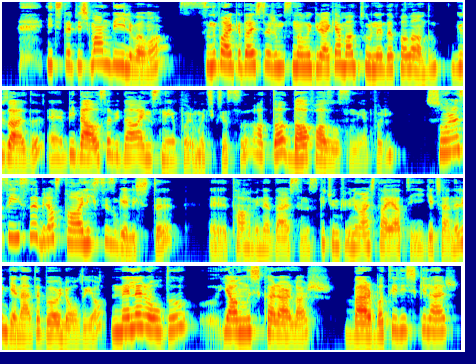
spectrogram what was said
Hiç de pişman değilim ama. Sınıf arkadaşlarım sınava girerken ben turnede falandım. Güzeldi. Ee, bir daha olsa bir daha aynısını yaparım açıkçası. Hatta daha fazlasını yaparım. Sonrası ise biraz talihsiz gelişti. Ee, tahmin edersiniz ki çünkü üniversite hayatı iyi geçenlerin genelde böyle oluyor. Neler oldu? Yanlış kararlar, berbat ilişkiler,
